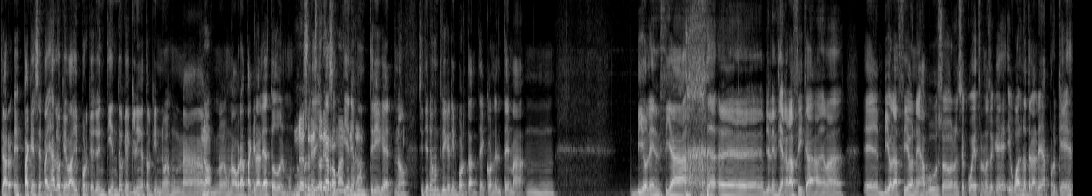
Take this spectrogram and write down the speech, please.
Claro, es para que sepáis a lo que vais, porque yo entiendo que Killing Stalking no es una, No. es una obra para que la lea todo el mundo. No es una historia que Si romántica. tienes un trigger. No, si tienes un trigger importante con el tema. mm, violencia. eh, violencia gráfica, además. Eh, violaciones, abusos, secuestros, no sé qué. Igual no te la leas porque es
